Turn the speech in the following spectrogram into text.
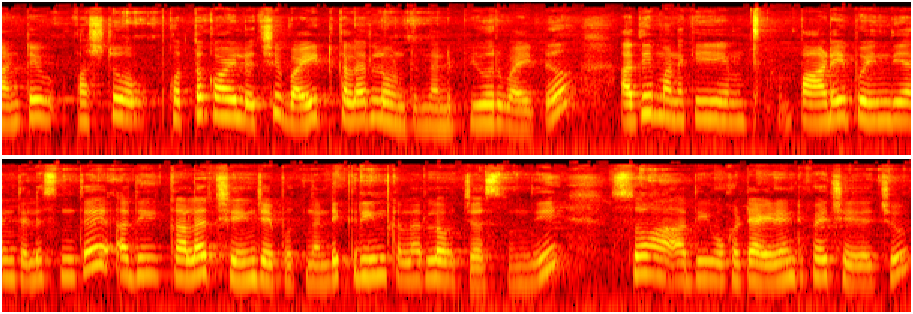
అంటే ఫస్ట్ కొత్త కాయిల్ వచ్చి వైట్ కలర్లో ఉంటుందండి ప్యూర్ వైట్ అది మనకి పాడైపోయింది అని తెలిసిందే అది కలర్ చేంజ్ అయిపోతుందండి క్రీమ్ కలర్లో వచ్చేస్తుంది. సో అది ఒకటి ఐడెంటిఫై చేయొచ్చు.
